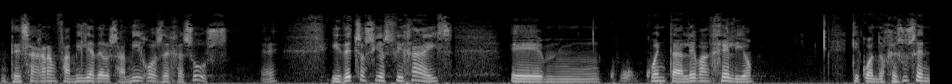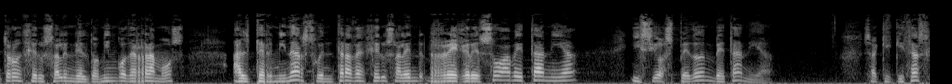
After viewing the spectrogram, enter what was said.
de esa gran familia de los amigos de Jesús. ¿eh? Y de hecho, si os fijáis, eh, cuenta el Evangelio que cuando Jesús entró en Jerusalén el domingo de Ramos, al terminar su entrada en Jerusalén, regresó a Betania y se hospedó en Betania. O sea, que quizás,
